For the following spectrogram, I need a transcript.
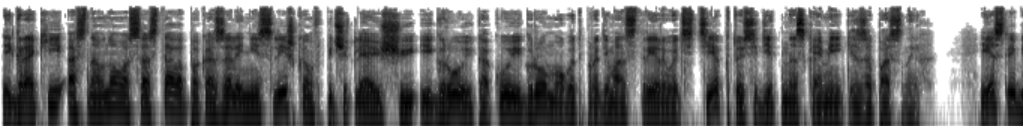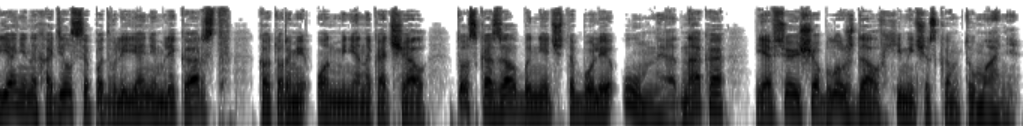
Игроки основного состава показали не слишком впечатляющую игру, и какую игру могут продемонстрировать те, кто сидит на скамейке запасных. Если бы я не находился под влиянием лекарств, которыми он меня накачал, то сказал бы нечто более умное, однако я все еще блуждал в химическом тумане.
